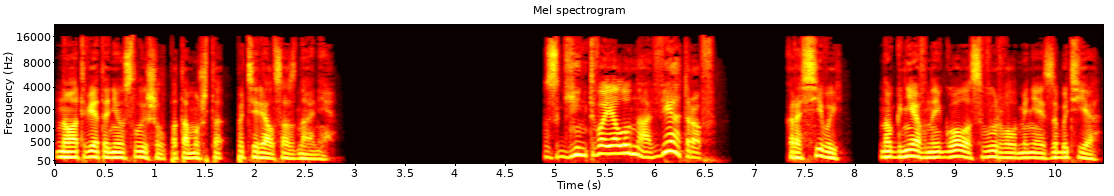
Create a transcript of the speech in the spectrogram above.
Но ответа не услышал, потому что потерял сознание. «Сгинь твоя луна, Ветров!» Красивый, но гневный голос вырвал меня из забытья.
